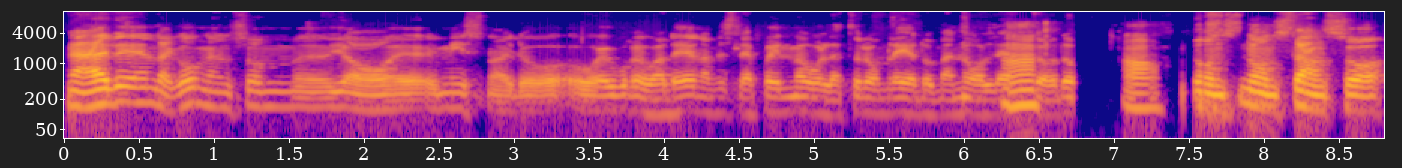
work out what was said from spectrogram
Nej, det enda gången som jag är missnöjd och, och oroad är när vi släpper in målet och de leder med 0-1. Mm. Ja. Någonstans så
